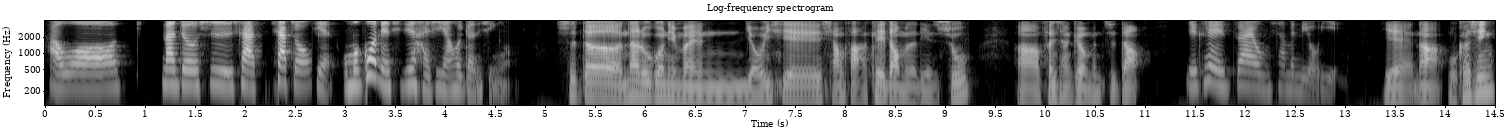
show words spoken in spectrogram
好哦，那就是下下周见。我们过年期间还是一样会更新哦。是的。那如果你们有一些想法，可以到我们的脸书啊、分享给我们知道。也可以在我们下面留言，耶、那五颗星，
